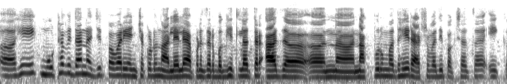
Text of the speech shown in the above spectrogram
हे एक मोठं विधान अजित पवार यांच्याकडून आलेलं आहे. आपण जर बघितलं तर आज ना- नागपूरमध्ये राष्ट्रवादी पक्षाचा एक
